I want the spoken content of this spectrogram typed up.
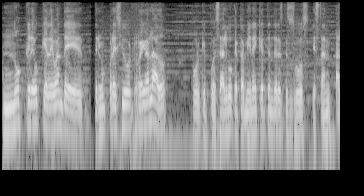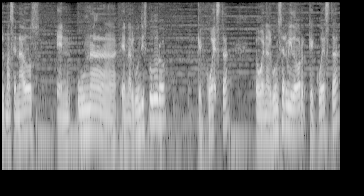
no creo que deban de tener un precio regalado porque pues algo que también hay que entender es que esos juegos están almacenados en una en algún disco duro que cuesta o en algún servidor que cuesta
